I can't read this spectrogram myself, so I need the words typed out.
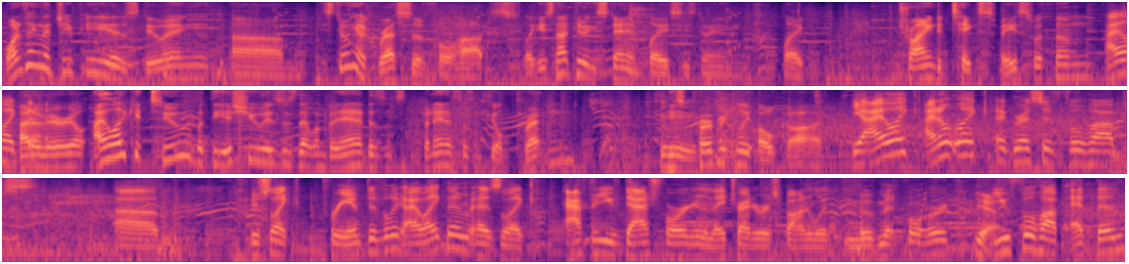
One thing that GP is doing, um, he's doing aggressive full hops. Like, he's not doing stand in place. He's doing, like, trying to take space with them I like out of aerial. I like it too, but the issue is is that when Banana doesn't Bananas doesn't feel threatened, he's Mhm. perfectly. Oh God. Yeah, I like. I don't like aggressive full hops. Um, just like preemptively, I like them as like after you've dashed forward and they try to respond with movement forward. Yeah. You full hop at them,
